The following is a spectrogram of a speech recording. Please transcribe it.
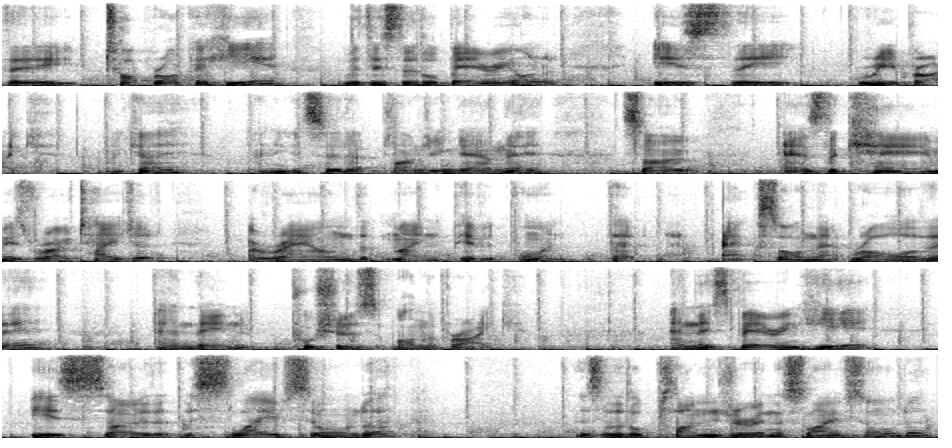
the top rocker here with this little bearing on it is the rear brake, okay? And you can see that plunging down there. So as the cam is rotated around the main pivot point, that acts on that roller there and then pushes on the brake. And this bearing here is so that the slave cylinder, there's a little plunger in the slave cylinder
